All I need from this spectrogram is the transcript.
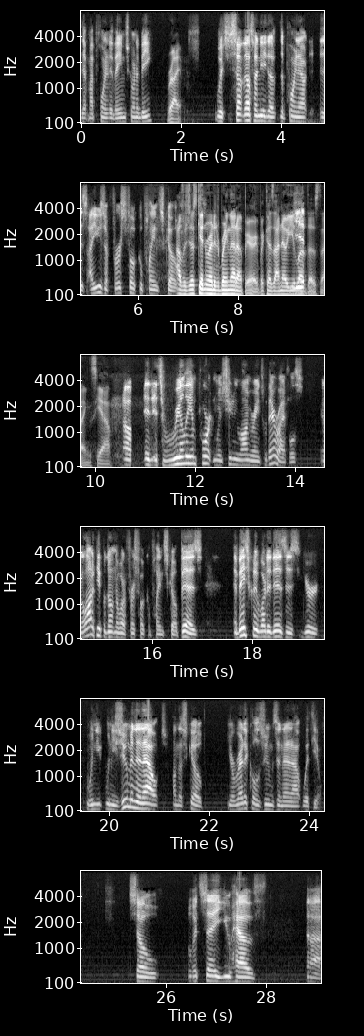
that my point of aim is going to be. Right. Which something else I need to, to point out is I use a first focal plane scope. I was just getting ready to bring that up, Eric, because I know you Yeah. love those things. Yeah. Oh, it, it's really important when shooting long range with air rifles. And a lot of people don't know what a first focal plane scope is. And basically, what it is is you're when you when you zoom in and out on the scope, your reticle zooms in and out with you. So let's say you have, uh,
